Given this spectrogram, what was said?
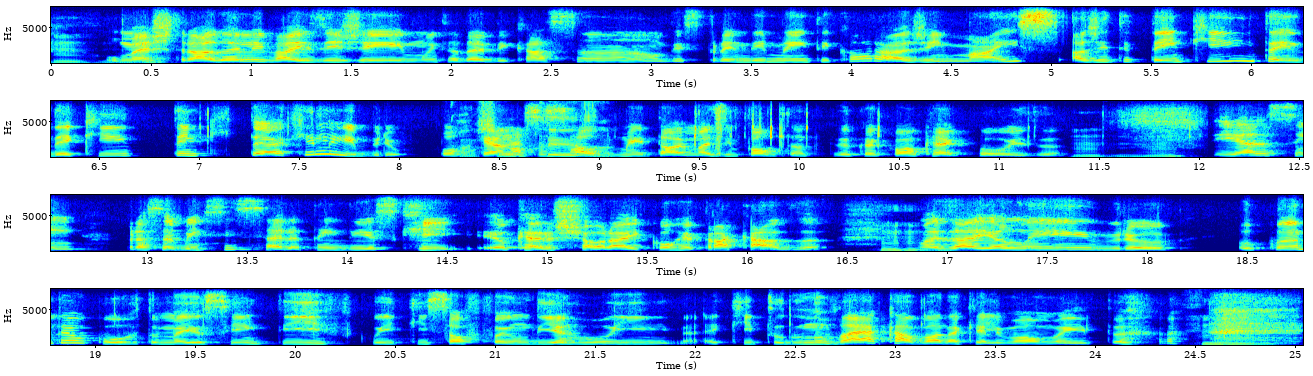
Uhum. O mestrado ele vai exigir muita dedicação, desprendimento e coragem, mas a gente tem que entender que tem que ter equilíbrio, porque a nossa saúde mental é mais importante do que qualquer coisa. Uhum. E assim, pra ser bem sincera, tem dias que eu quero chorar e correr pra casa, mas aí eu lembro o quanto eu curto meio científico e que só foi um dia ruim, né? Que tudo não vai acabar naquele momento.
